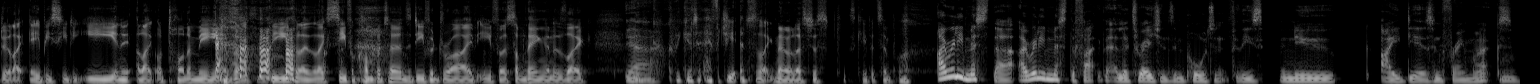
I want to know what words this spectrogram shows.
do like A, B, C, D, E, and it, like autonomy, and like B for like C for competence, D for drive, E for something, and it's like, yeah, can we go to F, G? It's like, no, let's just let's keep it simple. I really missed that. I really missed the fact that alliteration is important for these new ideas and frameworks. Mm.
